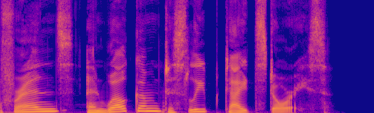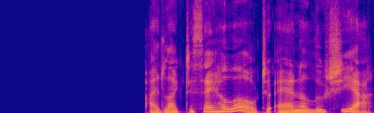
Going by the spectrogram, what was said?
friends, and welcome to Sleep Tight Stories. I'd like to say hello to Anna Lucia,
